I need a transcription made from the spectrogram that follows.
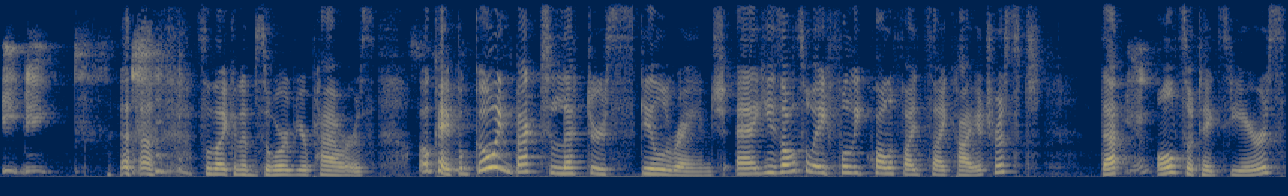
eat me. so they can absorb your powers. Okay, but going back to Lecter's skill range, uh, he's also a fully qualified psychiatrist. That Yeah. also takes years.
